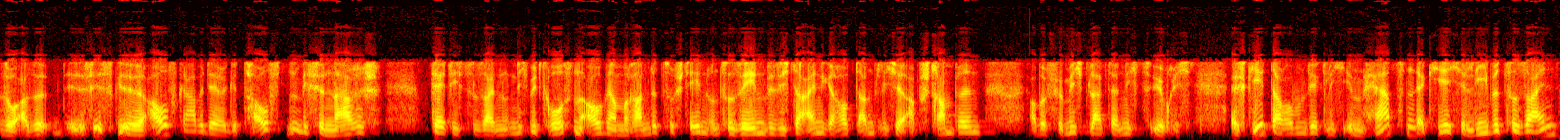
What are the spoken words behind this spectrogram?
So, also es ist äh, Aufgabe der Getauften, missionarisch tätig zu sein und nicht mit großen Augen am Rande zu stehen und zu sehen, wie sich da einige Hauptamtliche abstrampeln. Aber für mich bleibt da nichts übrig. Es geht darum, wirklich im Herzen der Kirche Liebe zu sein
